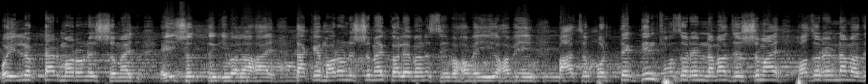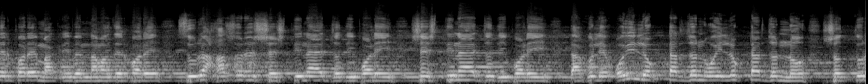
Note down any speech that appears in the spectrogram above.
ওই লোকটার মরণের সময় এই সত্য কি বলা হয়? তাকে মরণের সময় কলেমা নসিব হবেই হবে। পাঁচ প্রত্যেক দিন ফজরের নামাজের সময়, ফজরের নামাজের পরে, মাগরিবের নামাজের পরে, সুরা হাসরের শেষ দিনায় যদি পড়ে, শেষ দিনায় যদি পড়ে, তাহলে ওই লোকটার জন্য, ওই লোকটার জন্য সত্তর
